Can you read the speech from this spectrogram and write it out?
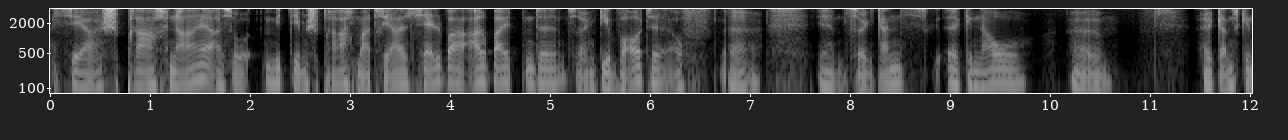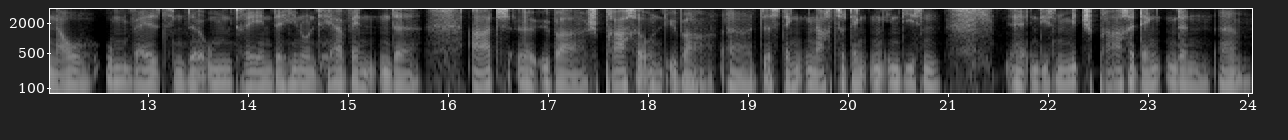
sehr sprachnahe, also mit dem Sprachmaterial selber arbeitende, sozusagen die Worte auf äh, äh, so ganz äh, genau äh, äh, ganz genau umwälzende, umdrehende, hin und her wendende Art äh, über Sprache und über äh, das Denken nachzudenken in diesem, äh, in diesem Mitsprache denkenden. Ähm,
